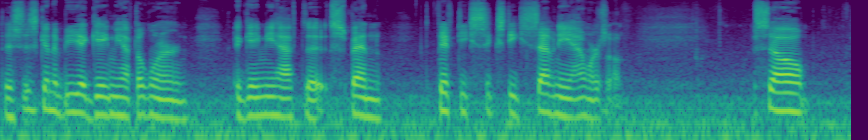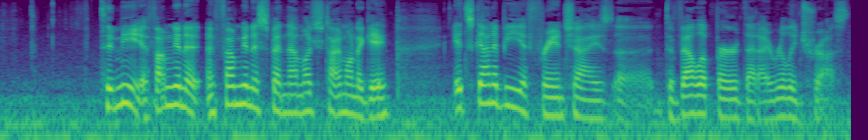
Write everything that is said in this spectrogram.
This is going to be a game you have to learn, a game you have to spend 50, 60, 70 hours on. So to me, if I'm going to if I'm going to spend that much time on a game, it's got to be a franchise uh, developer that I really trust.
